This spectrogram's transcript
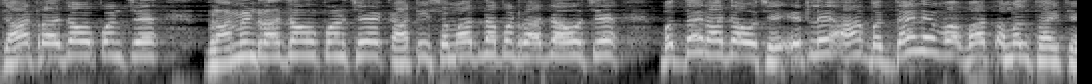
જાટ રાજાઓ પણ છે, બ્રાહ્મણ રાજાઓ પણ છે, કાઠી સમાજના પણ રાજાઓ છે. બધા રાજાઓ છે. એટલે આ બધાને વાત અમલ થાય છે.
